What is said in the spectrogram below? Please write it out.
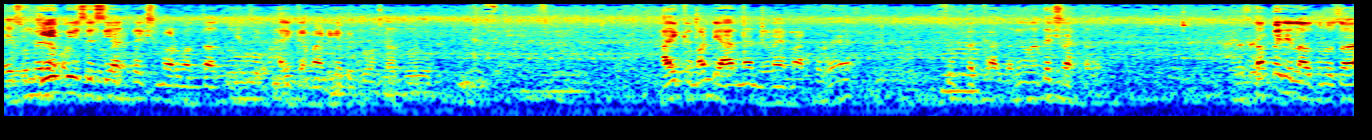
ಕೆ ಪಿ ಸಿ ಸಿ ಅಧ್ಯಕ್ಷ ಮಾಡುವಂಥದ್ದು ಹೈಕಮಾಂಡ್ಗೆ ಬಿಟ್ಟುವಂಥದ್ದು ಹೈಕಮಾಂಡ್ ಯಾರನ್ನ ನಿರ್ಣಯ ಮಾಡ್ತದೆ? ಸೂಕ್ತ ಕಾಲದಲ್ಲಿ ಅವರು ಅಧ್ಯಕ್ಷರಾಗ್ತಾರೆ. ತಪ್ಪೇನಿಲ್ಲ ಅವತ್ತು ಸಹ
